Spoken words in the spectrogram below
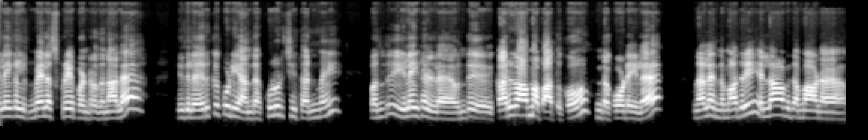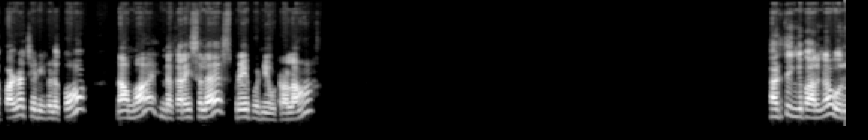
இலைகளுக்கு மேலே ஸ்ப்ரே பண்ணுறதுனால இதில் இருக்கக்கூடிய அந்த குளிர்ச்சி தன்மை வந்து இலைகளில் வந்து கருகாமல் பார்த்துக்கும் இந்த கோடையில். அதனால் இந்த மாதிரி எல்லா விதமான பழச்செடிகளுக்கும் நாம இந்த கரைசலை ஸ்ப்ரே பண்ணி விட்டுறலாம். அடுத்து இங்கே பாருங்க ஒரு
